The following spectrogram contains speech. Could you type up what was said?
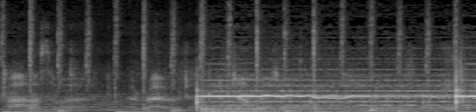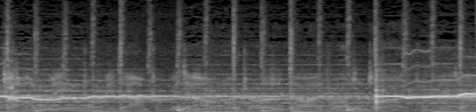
Path or a, a road, I could have done better. Me, put me down, put me down. I'd rather die, I'd rather die, put me down.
